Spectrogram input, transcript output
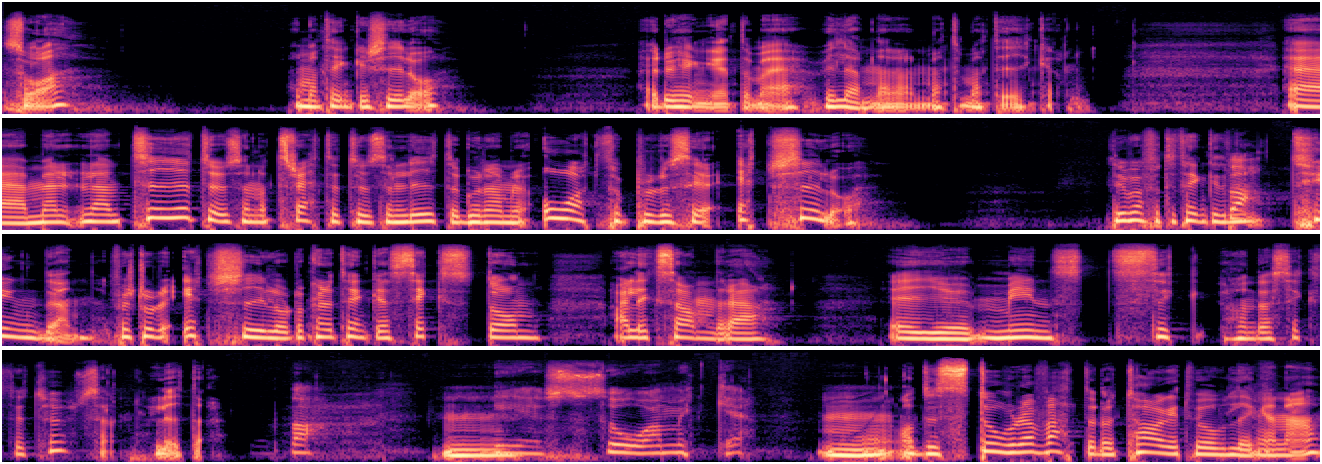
så. Om man tänker kilo. Ja, du hänger inte med. Vi lämnar den matematiken. Eh, men mellan 10 000 och 30 000 liter går nämligen åt för att producera ett kilo. Det är bara för att jag tänker Va? tyngden. Förstår du? Ett kilo. Då kan du tänka 16 Alexandra är ju minst sex- 160 000 liter. va? Det är så mycket. Mm. Och det stora vattenuttaget vid odlingarna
